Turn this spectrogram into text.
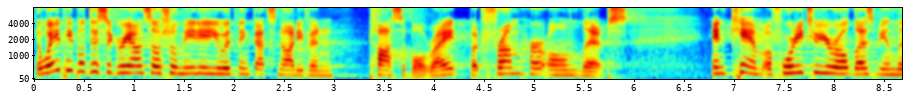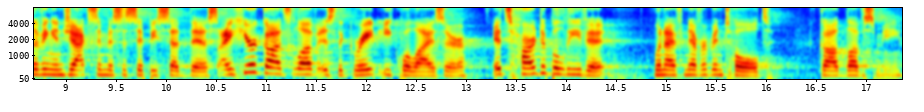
The way people disagree on social media, you would think that's not even possible, right? But from her own lips. And Kim, a 42 year old lesbian living in Jackson, Mississippi, said this I hear God's love is the great equalizer. It's hard to believe it when I've never been told God loves me.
